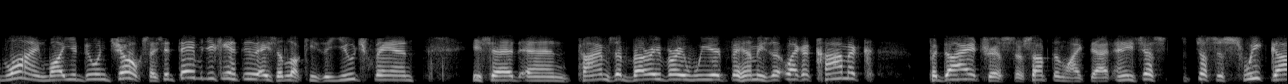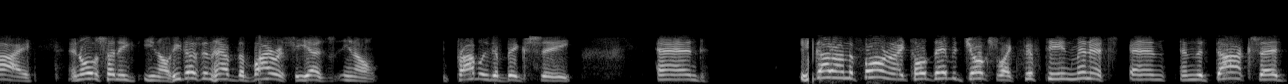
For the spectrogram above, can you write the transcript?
line while you're doing jokes." I said, "David, you can't do that." He said, "Look, he's a huge fan." He said, "And times are very, very weird for him. He's a, like a comic podiatrist or something like that, and he's just just a sweet guy. And all of a sudden, he you know he doesn't have the virus. He has you know probably the big C, and he got on the phone and I told David jokes for like 15 minutes, and and the doc said.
